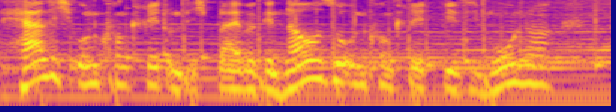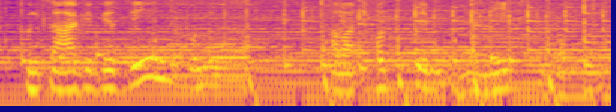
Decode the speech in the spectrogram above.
herrlich unkonkret und ich bleibe genauso unkonkret wie Simone und sage, wir sehen uns aber trotzdem in der nächsten Woche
